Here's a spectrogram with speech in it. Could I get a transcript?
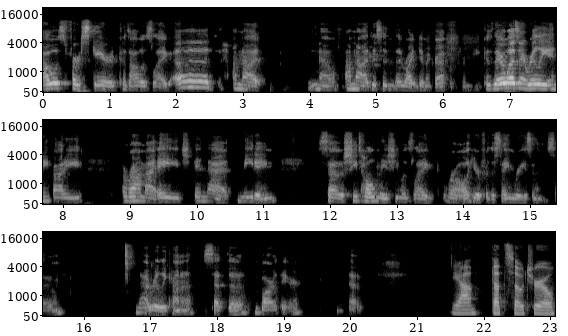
I was first scared because I was like, uh, I'm not, no, I'm not, this isn't the right demographic for me. Because there wasn't really anybody around my age in that meeting. So she told me, she was like, we're all here for the same reason. So that really kind of set the bar there. That Yeah, that's so true.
